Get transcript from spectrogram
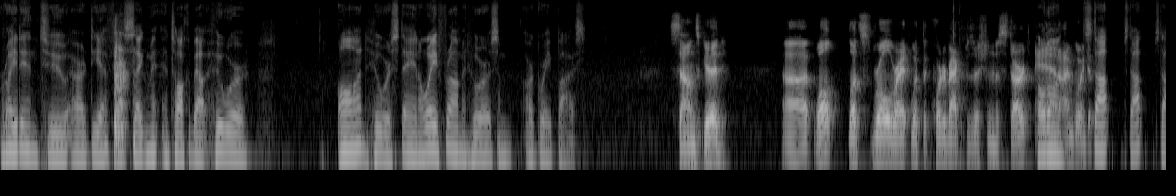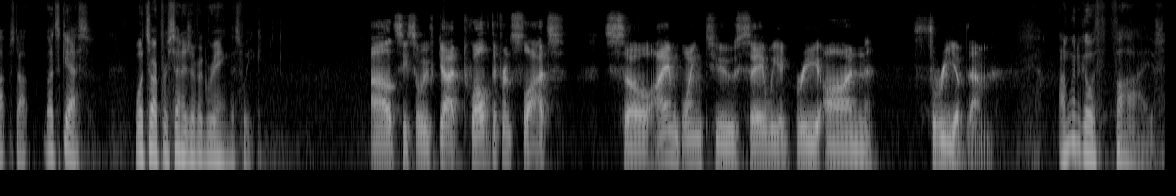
right into our DFS segment and talk about who we're on, who we're staying away from, and who are some our great buys. Sounds good. Uh, well, let's roll right with the quarterback position to start. Hold and on. I'm going to stop, stop, stop, stop. Let's guess. What's our percentage of agreeing this week? Uh, let's see. So we've got 12 different slots. So I am going to say we agree on three of them. I'm going to go with five.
